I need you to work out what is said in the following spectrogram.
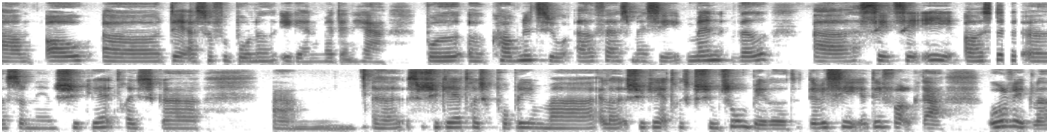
um, og uh, det er så forbundet igen med den her både uh, kognitiv adfærdsmæssig, men ved uh, CTE også uh, sådan en psykiatrisk uh, Øhm, øh, um, uh, psykiatriske problemer, øh, eller psykiatrisk symptombillede. Det vil sige, at de folk, der udvikler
